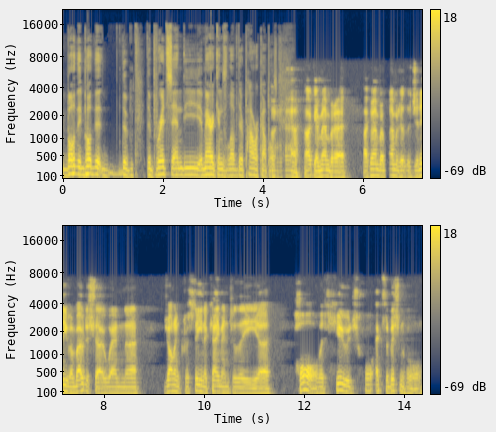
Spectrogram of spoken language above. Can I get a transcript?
both the, both the, the the Brits and the Americans love their power couples. Yeah, I can remember. Uh, I can remember a moment at the Geneva Motor Show when uh, John and Christina came into the uh, hall, this huge hall, exhibition hall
